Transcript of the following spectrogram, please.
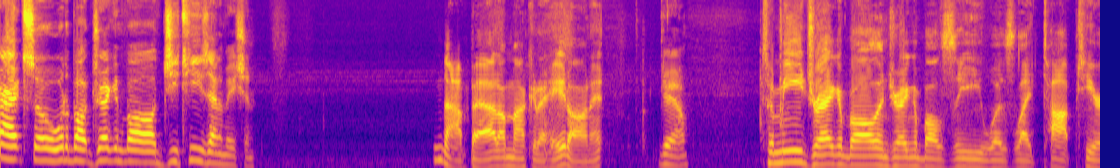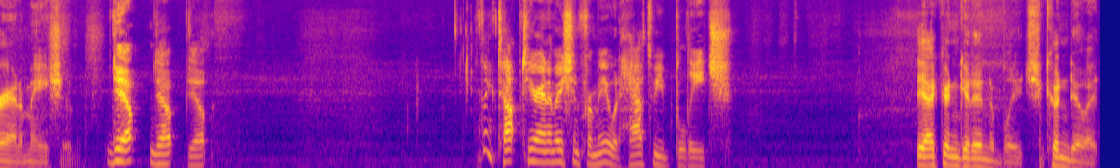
All right, so what about Dragon Ball GT's animation? Not bad. I'm not gonna hate on it. Yeah. To me, Dragon Ball and Dragon Ball Z was like top tier animation. Yep, yep, yep. Think top tier animation for me would have to be Bleach. Yeah, I couldn't get into Bleach. Couldn't do it.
